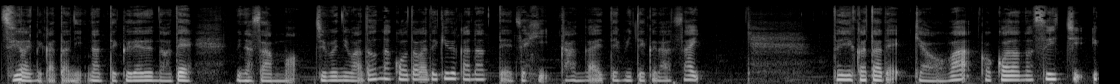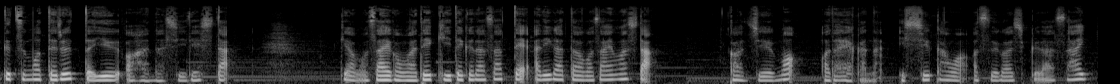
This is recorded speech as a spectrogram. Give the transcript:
強い味方になってくれるので皆さんも自分にはどんな行動ができるかなって是非考えてみてください。ということで今日は心のスイッチいくつ持てるというお話でした。今日も最後まで聞いてくださってありがとうございました。今週も穏やかな1週間をお過ごしください。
